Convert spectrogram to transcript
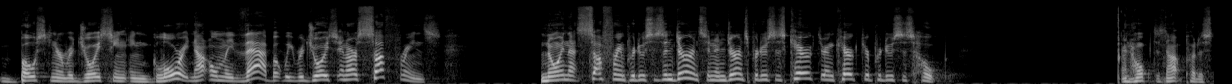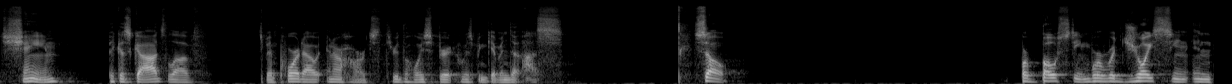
boasting or rejoicing in glory, not only that, but we rejoice in our sufferings, knowing that suffering produces endurance, and endurance produces character, and character produces hope. And hope does not put us to shame because God's love has been poured out in our hearts through the Holy Spirit who has been given to us. So, we're boasting, we're rejoicing in,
